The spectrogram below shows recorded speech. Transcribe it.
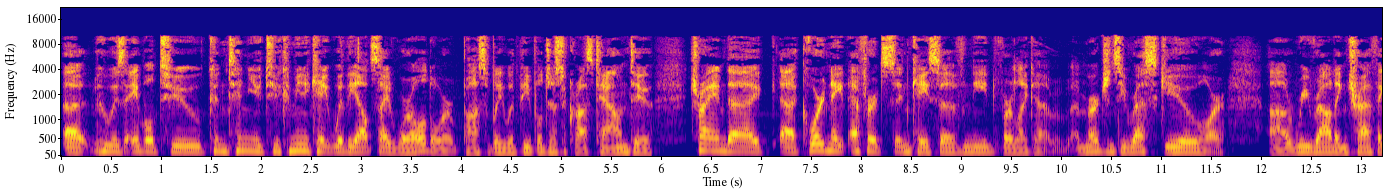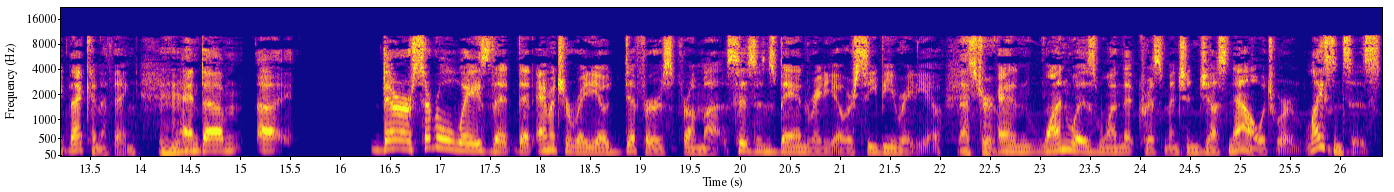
uh, who is able to continue to communicate with the outside world or possibly with people just across town to try and uh, uh, coordinate efforts in case of need for like a emergency rescue or uh, rerouting traffic, that kind of thing. And um, uh, there are several ways that, that amateur radio differs from uh, citizens band radio or CB radio. That's true. And one was one that Chris mentioned just now, which were licenses.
